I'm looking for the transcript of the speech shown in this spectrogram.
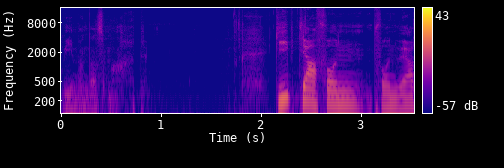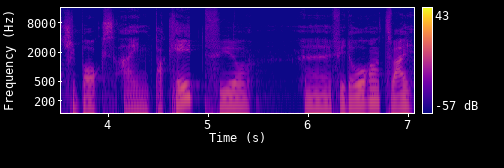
wie man das macht. Gibt ja von, von VirtualBox ein Paket für äh, Fedora, zwei,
